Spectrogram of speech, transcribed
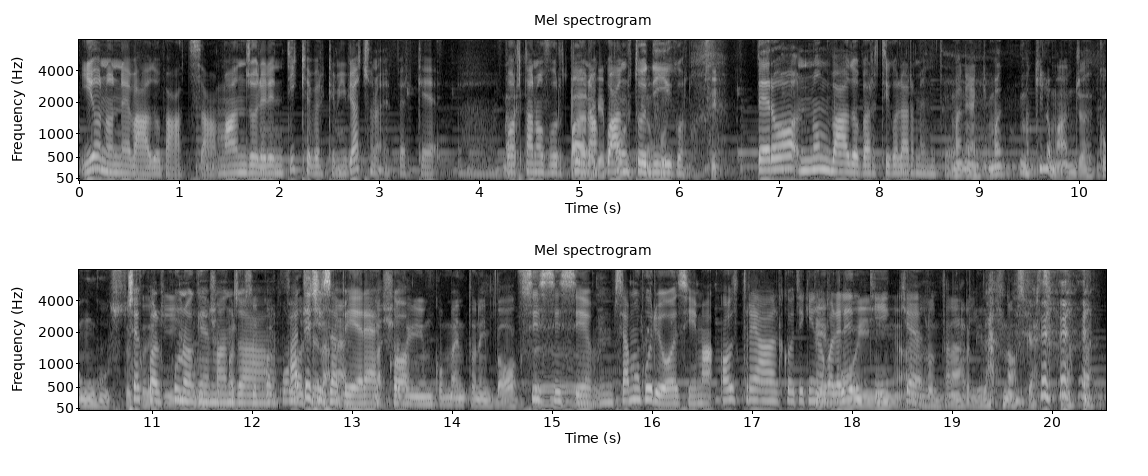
io non ne vado pazza, mangio le lenticchie perché mi piacciono e perché eh, portano fortuna, quanto dicono. fortuna, sì. Però non vado particolarmente... Ma, neanche, ma, ma chi lo mangia con gusto? C'è cotechino? qualcuno che C'è mangia- qualcuno fateci l'ha, sapere, eh, ecco. Lasciatevi un commento nei box. Sì, sì, sì, eh, mm, siamo curiosi, ma oltre al cotechino per con le lenticchie... allontanarli da... No, scherzo.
